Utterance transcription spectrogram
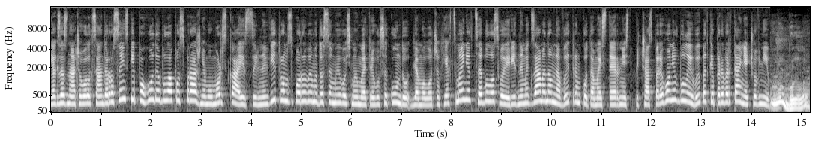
Як зазначив Олександр Росинський, погода була по-справжньому морська із сильним вітром з поривами до 7-8 метрів у секунду. Для молодших яхтсменів це було своєрідним екзаменом на витримку та майстерність. Під час перегонів були й випадки перевертання човнів. Ну, было.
